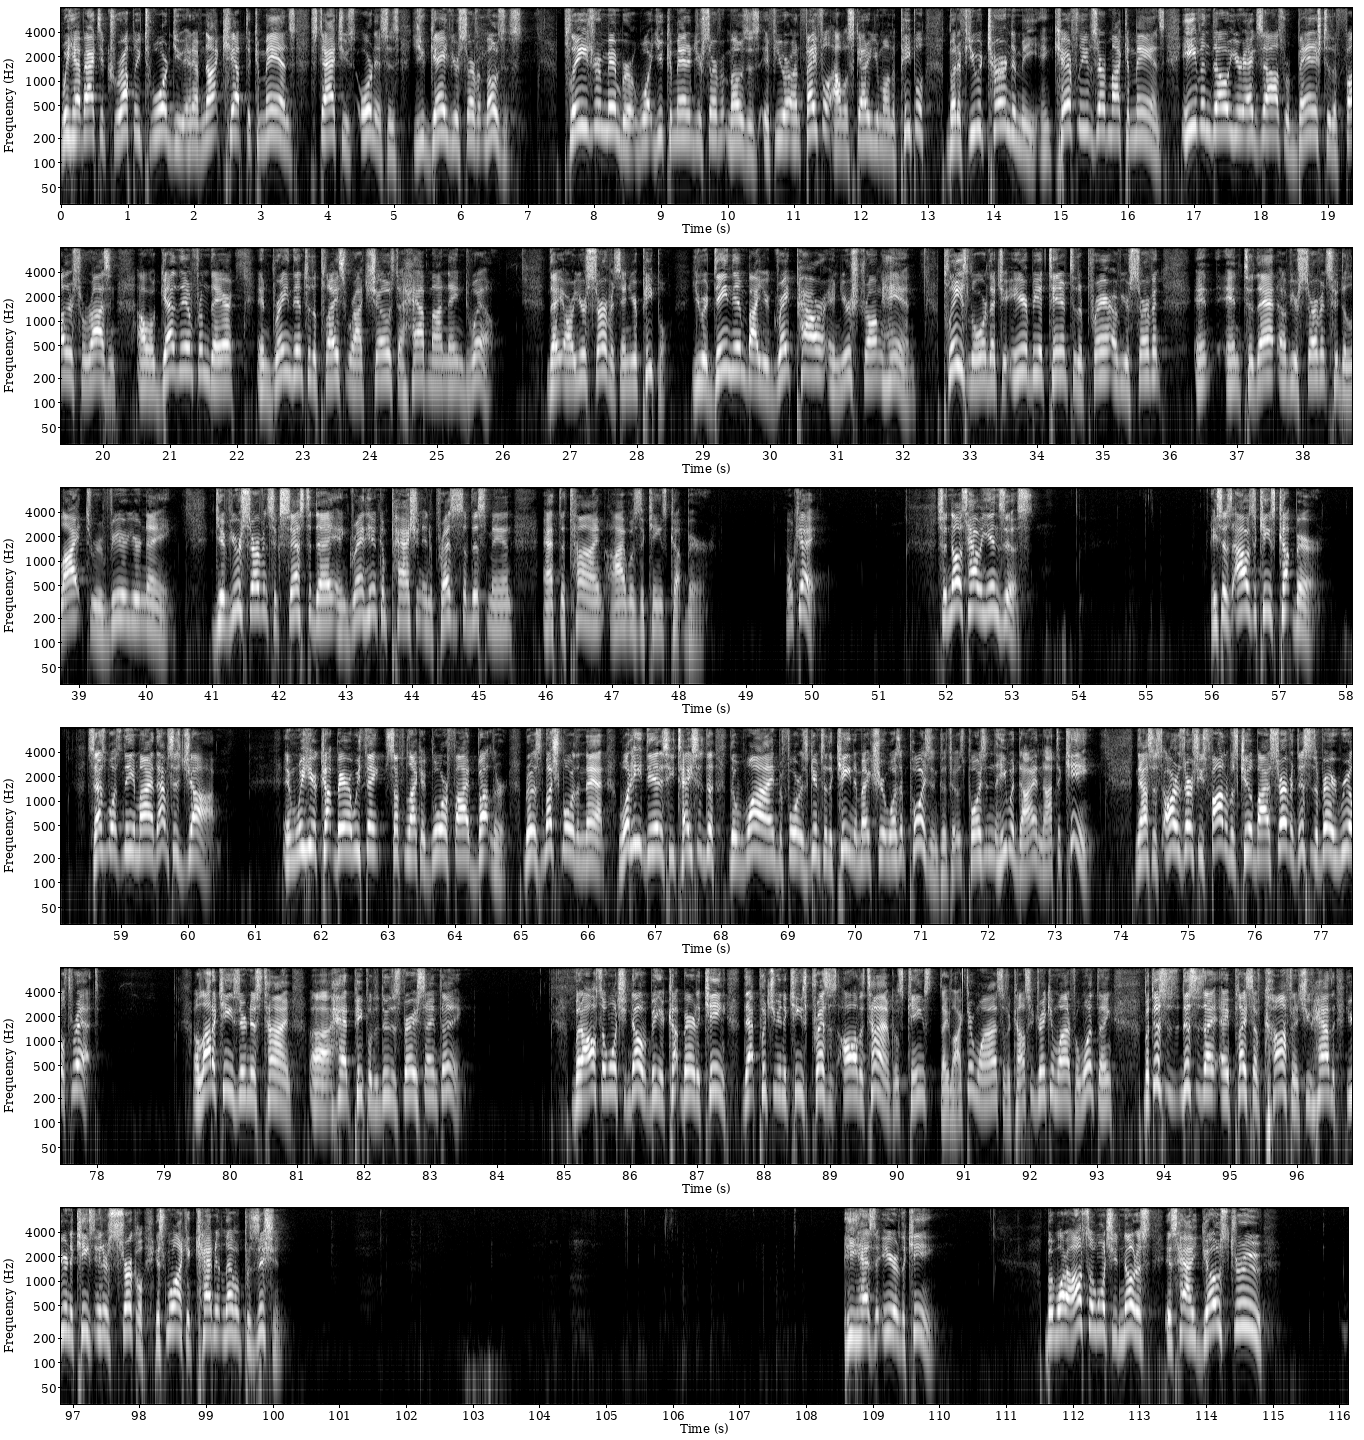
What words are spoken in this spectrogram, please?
We have acted corruptly toward you and have not kept the commands, statutes, ordinances you gave your servant Moses. Please remember what you commanded your servant Moses. If you are unfaithful, I will scatter you among the people. But if you return to me and carefully observe my commands, even though your exiles were banished to the farthest horizon, I will gather them from there and bring them to the place where I chose to have my name dwell. They are your servants and your people. You redeemed them by your great power and your strong hand. Please, Lord, let your ear be attentive to the prayer of your servant and, and to that of your servants who delight to revere your name. Give your servant success today and grant him compassion in the presence of this man at the time I was the king's cupbearer. Okay. So notice how he ends this. He says, I was the king's cupbearer. So that's what's Nehemiah, that was his job. And we hear cupbearer, we think something like a glorified butler. But it was much more than that. What he did is he tasted the, the wine before it was given to the king to make sure it wasn't poisoned. Because if it was poisoned, he would die and not the king. Now, since Artaxerxes' father was killed by a servant, this is a very real threat. A lot of kings during this time uh, had people to do this very same thing. But I also want you to know, being a cupbearer to the king, that puts you in the king's presence all the time. Because kings, they like their wine, so they're constantly drinking wine for one thing. But this is this is a, a place of confidence. You have you're in the king's inner circle. It's more like a cabinet level position. He has the ear of the king. But what I also want you to notice is how he goes through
